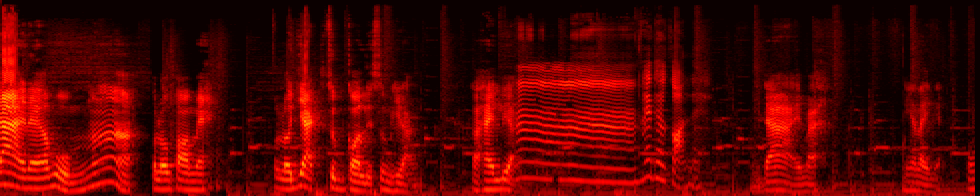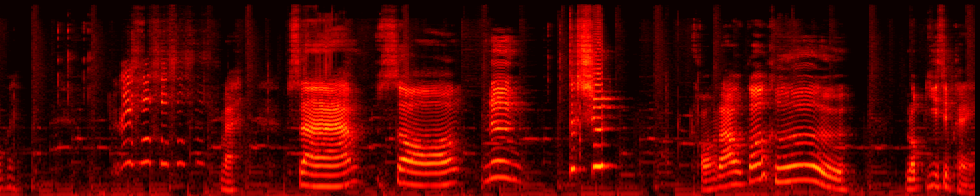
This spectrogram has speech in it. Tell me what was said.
ได้นะครับผมอ่าโคโรพร้อมไหมโคโรอยากสุ่มก่อนหรือสุ่มทีหลังเราให้เลือกอืมให้เธอก่อนเลย ได้มา นี่อะไรเนี่ย โอ้ย มาสามสองหนึ่งตึ๊กชุด ของเราก็คือลบยี่สิบคะแนน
